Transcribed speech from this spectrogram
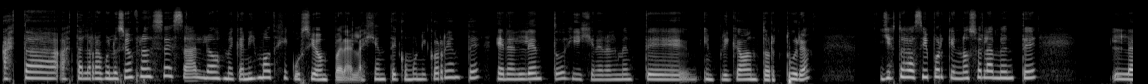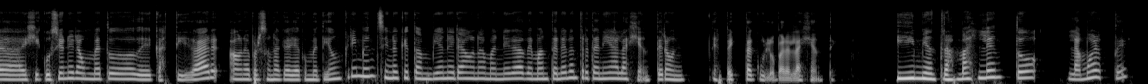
hasta, hasta la Revolución Francesa los mecanismos de ejecución para la gente común y corriente eran lentos y generalmente implicaban tortura. Y esto es así porque no solamente la ejecución era un método de castigar a una persona que había cometido un crimen, sino que también era una manera de mantener entretenida a la gente, era un espectáculo para la gente. Y mientras más lento la muerte,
